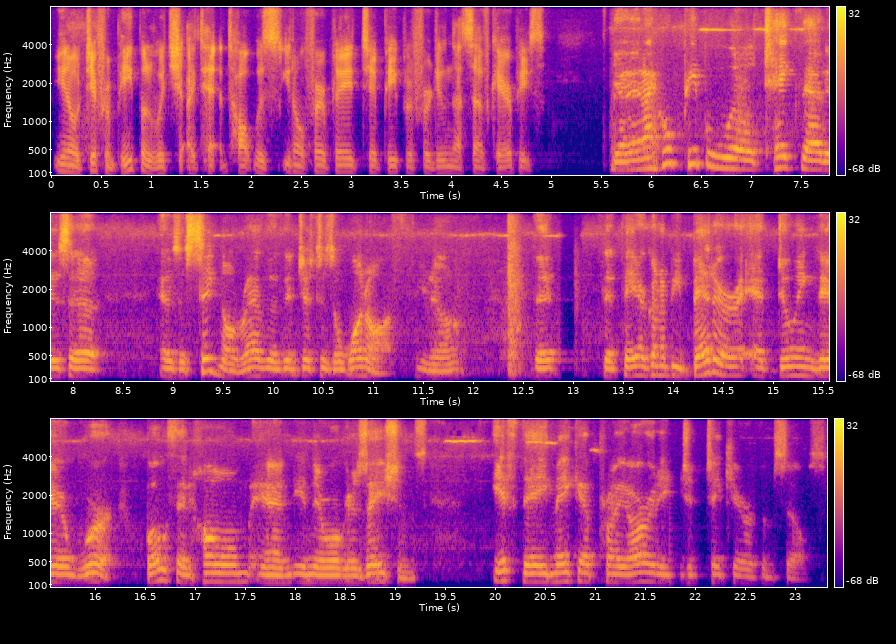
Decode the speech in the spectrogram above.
you know, different people, which I t- thought was you know fair play to people for doing that self care piece. Yeah, and I hope people will take that as a as a signal rather than just as a one off. You know, that that they are going to be better at doing their work both at home and in their organizations if they make a priority to take care of themselves.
